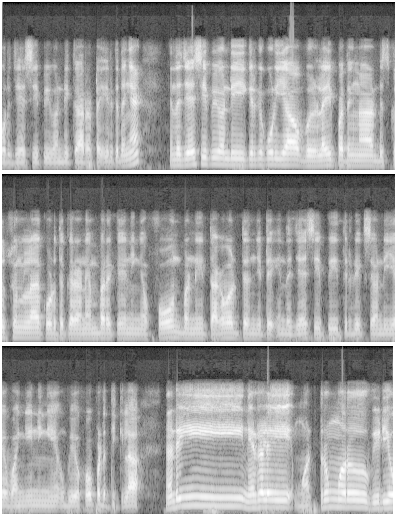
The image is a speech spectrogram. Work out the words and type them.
ஒரு ஜேசிபி வண்டி கரெக்டாக இருக்குதுங்க. இந்த ஜேசிபி வண்டிக்கு இருக்கக்கூடிய விலை பார்த்தீங்கன்னா டிஸ்கிரிப்ஷனில் கொடுத்துக்கிற நம்பருக்கு நீங்கள் ஃபோன் பண்ணி தகவல் தெரிஞ்சுட்டு இந்த ஜேசிபி த்ரீ டிக்ஸ் வண்டியை வாங்கி நீங்கள் உபயோகப்படுத்திக்கலாம். நன்றி நேர்களே. மற்றும் ஒரு வீடியோ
